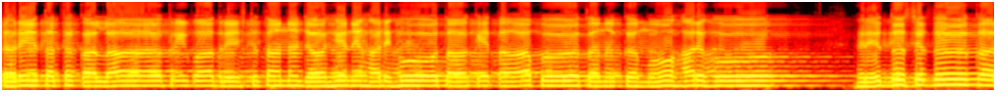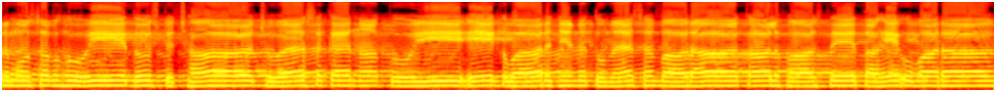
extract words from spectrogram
ਡਰੇ ਤਤ ਕਾਲਾ, ਕਿਰਪਾ ਦ੍ਰਿਸ਼ਟ ਤਨ ਜਾਹੇ ਨੇ ਹਰਿ ਹੋ ਤਾਕੇ ਤਾਪ ਤਨਕ ਮੋਹ ਹਰਿ ਹੋ। ਰਿੱਧ ਸਿੱਧ ਕਰਮੋ ਸਭ ਹੋਈ, ਦੁਸ਼ਟ ਛਾਲ ਛੁਐ ਸਕੈ ਨਾ ਕੋਈ। ਏਕ ਵਾਰ ਜਿਨ ਤੁਮੈ ਸੰਭਾਰਾ, ਕਾਲ ਫਾਸਤੇ ਤਾਹੇ ਉਬਾਰਾ।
